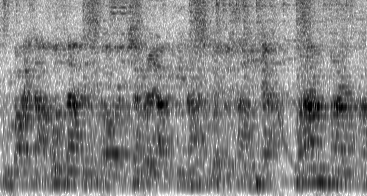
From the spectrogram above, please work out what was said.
kung bakit naabot natin ito. Syempre, lagi sa amin. Maraming maraming maraming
